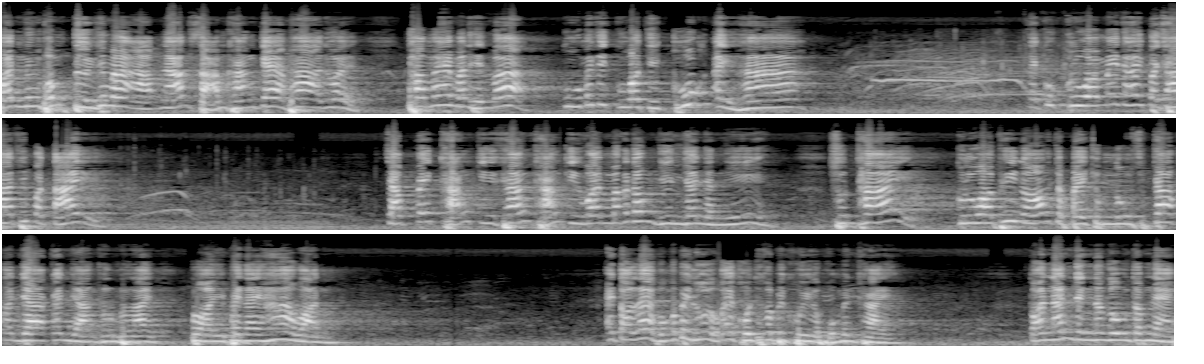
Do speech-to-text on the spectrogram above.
วันหนึ่งผมตื่นขึ้นมาอาบน้ำสามครั้งแก้ผ้าด้วยทำให้มันเห็นว่า กูไม่ได้กลัวติดคุกไอ้ฮาแต่กูกลัวไม่ได้ประชาธิปไตย จับไปขังกี่ครั้งขังกี่วันมันก็ต้องยืนยันอย่างนี้ สุดท้ายกลัวพี่น้องจะไปชุมนุม 19 กันยากันอย่างถล่มทลายปล่อยภายใน 5 วันไอ้ตอนแรกผมก็ไม่รู้หรอกว่าไอ้คนที่เขาไปคุยกับผมเป็นใคร ตอนนั้นยังดำรงตำแหน่ง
